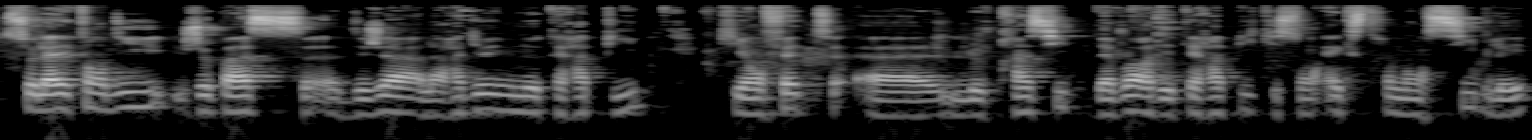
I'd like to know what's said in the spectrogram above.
Cela étant dit, je passe déjà à la radioimmunothérapie, qui est en fait euh, le principe d'avoir des thérapies qui sont extrêmement ciblées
